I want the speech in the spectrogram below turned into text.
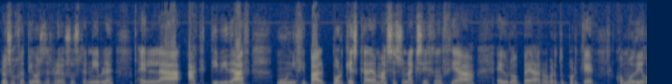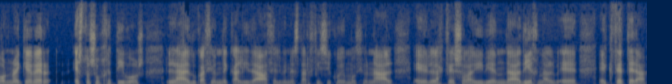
los objetivos de desarrollo sostenible en la actividad municipal. Porque es que además es una exigencia europea, Roberto, porque, como digo, no hay que ver estos objetivos objetivos, la educación de calidad, el bienestar físico y emocional, el acceso a la vivienda digna, eh, etcétera,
